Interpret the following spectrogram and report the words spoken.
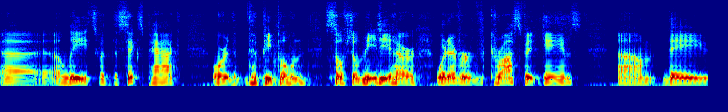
uh, elites with the six pack or the, the people in social media or whatever CrossFit games um, they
